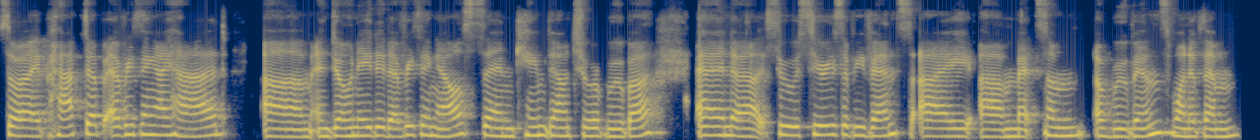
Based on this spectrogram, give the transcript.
So I packed up everything I had. Um, and donated everything else and came down to Aruba. And uh, through a series of events, I um, met some Arubans, one of them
